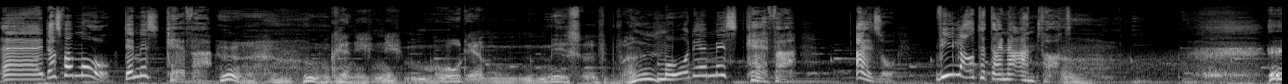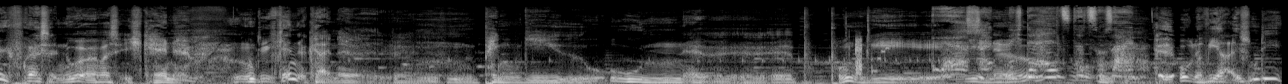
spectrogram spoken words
äh, das war Mo, der Mistkäfer. Hm, Kenn ich nicht. Mo, der Mist... Was? Mo, der Mistkäfer. Also, wie lautet deine Antwort? Ich fresse nur, was ich kenne. Und ich kenne keine äh, Pengiun... Äh, Pungi... Er scheint nicht der Hellste zu sein. Oder wie heißen die?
